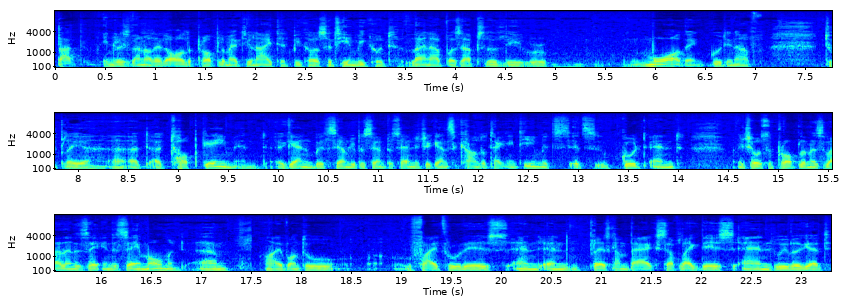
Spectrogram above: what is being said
but injuries were not at all the problem at United because the team we could line up was absolutely more than good enough to play a, a, a, top game. And again, with 70% percentage against a counter-attacking team, it's it's good and it shows the problem as well in the, in the same moment. Um, I want to fight through this and, and players come back, stuff like this, and we will get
